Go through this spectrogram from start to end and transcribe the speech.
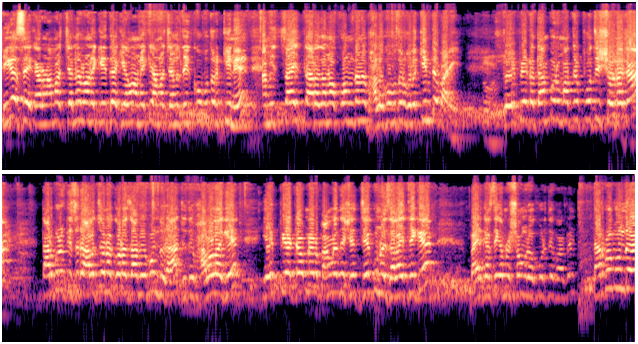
ঠিক আছে কারণ আমার চ্যানেল অনেকেই দেখে অনেকে আমার চ্যানেল থেকে কবুতর কিনে। আমি চাই তারা যেন কম দামে ভালো কবুতরগুলো কিনতে পারে। তো এই পেয়ারটার দাম পড়ে মাত্র পঁচিশশো টাকা। তারপরে কিছুটা আলোচনা করা যাবে বন্ধুরা যদি ভালো লাগে। এই পেয়ারটা আপনার বাংলাদেশের যে কোনো জেলায় থেকে বাইরের কাছ থেকে আপনারা সংগ্রহ করতে পারবেন। তারপর বন্ধুরা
